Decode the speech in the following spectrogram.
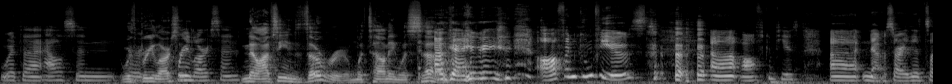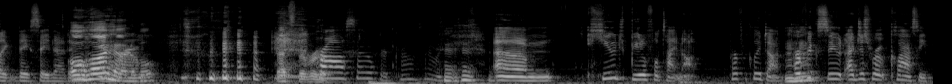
with uh, Allison With Brie Larson? Brie Larson. No, I've seen The Room with Tommy Wiseau. Okay, often confused. Uh, oft confused. Uh, no, sorry, that's like they say that. In, Oh, hi, in Hannibal. That's the room. crossover, crossover. um, huge, beautiful tie knot. Perfectly done. Perfect suit. I just wrote classy.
